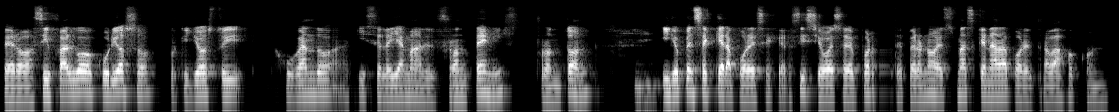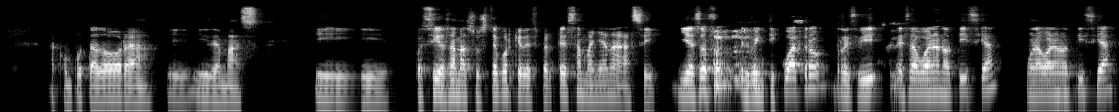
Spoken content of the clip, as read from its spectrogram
Pero sí fue algo curioso porque yo estoy jugando, aquí se le llama el front tenis, frontón, y yo pensé que era por ese ejercicio o ese deporte, pero no, es más que nada por el trabajo con la computadora y, y demás. Y pues sí, o sea, me asusté porque desperté esa mañana así. Y eso fue el 24, recibí esa buena noticia, una buena noticia,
